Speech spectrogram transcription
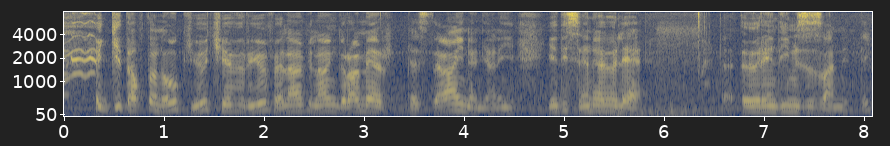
Kitaptan okuyor, çeviriyor falan filan gramer testi aynen yani yedi sene öyle öğrendiğimizi zannettik.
